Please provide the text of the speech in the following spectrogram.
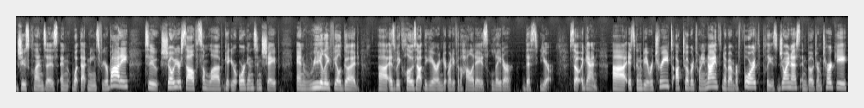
juice cleanses and what that means for your body to show yourself some love, get your organs in shape, and really feel good uh, as we close out the year and get ready for the holidays later this year. So, again, uh, it's going to be a retreat October 29th, November 4th. Please join us in Bodrum, Turkey.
